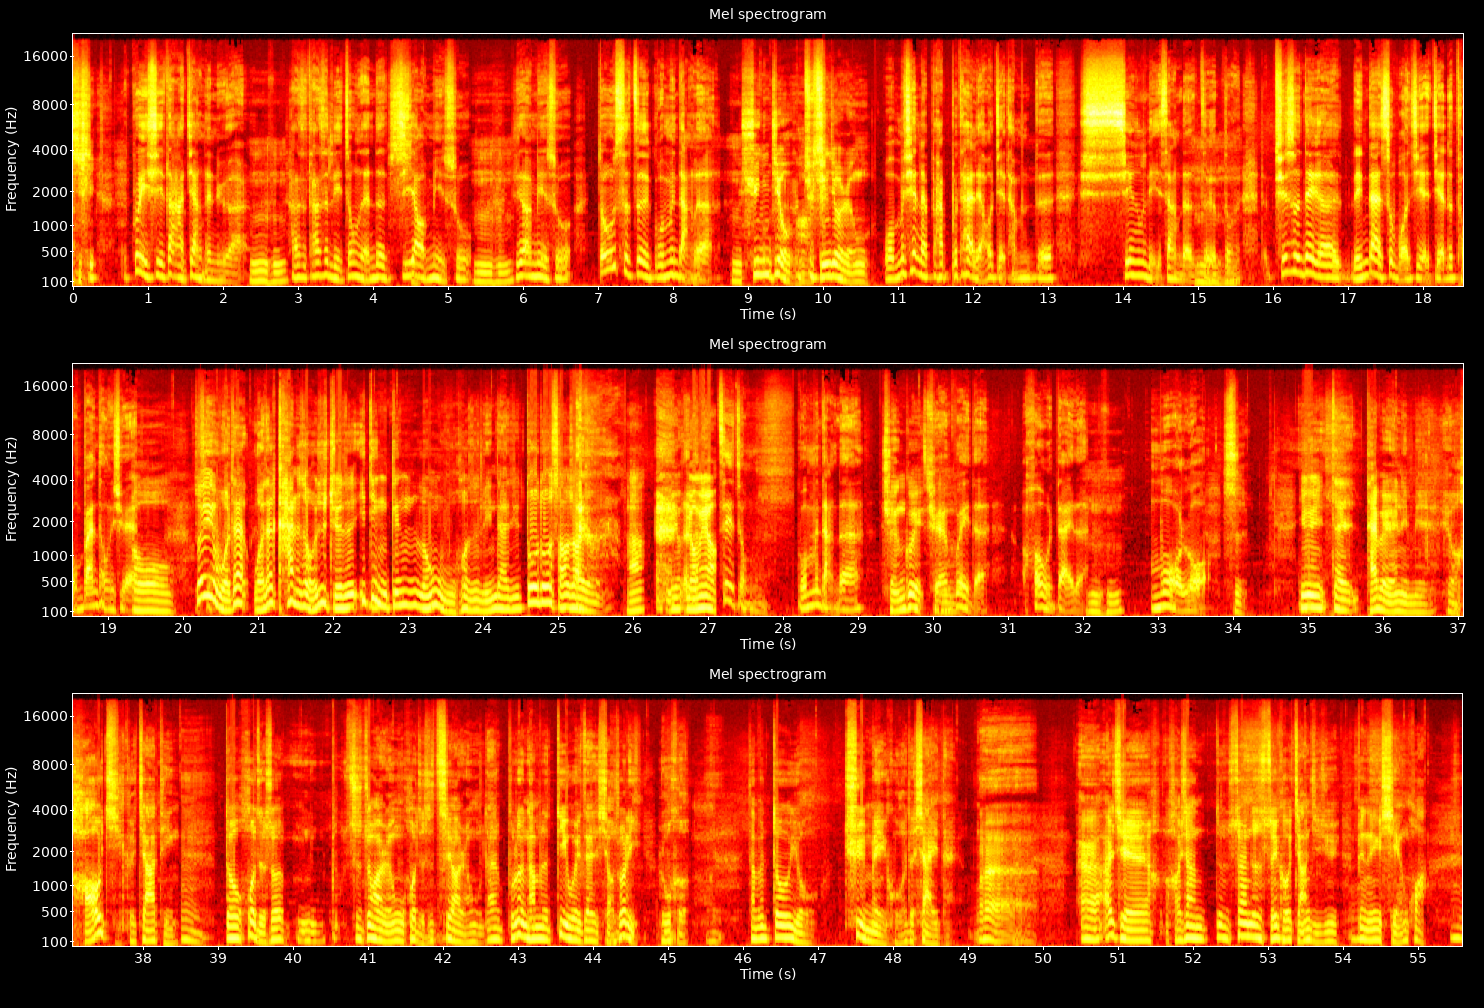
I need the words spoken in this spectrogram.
桂系大将的女儿。嗯哼，她是她是李宗仁的机要秘书，嗯哼，机要秘书。都是这国民党的嗯新旧 啊，新旧人物。我们现在还不太了解他们的心理上的这个东西。其实那个林黛是我姐姐的同班同学哦，所以我在我在看的时候，我就觉得一定跟龙武或者林黛玉多多少少有 啊，有有没有这种国民党的权贵权贵的后代的嗯哼没落？是，因为在台北人里面有好几个家庭，嗯，都或者说嗯不是重要人物或者是次要人物，但是不论他们的地位在小说里如何，他们都有去美国的下一代。呃，呃，而且好像就虽然都是随口讲几句，变成一个闲话，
